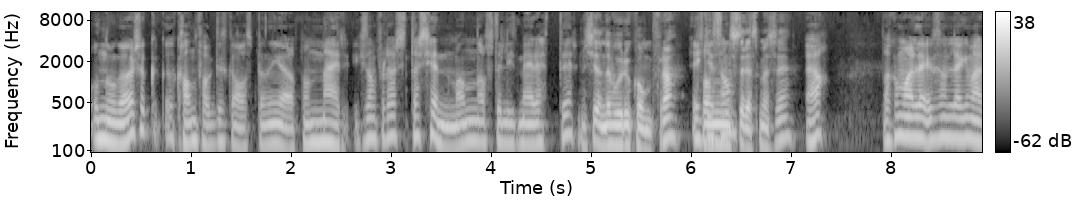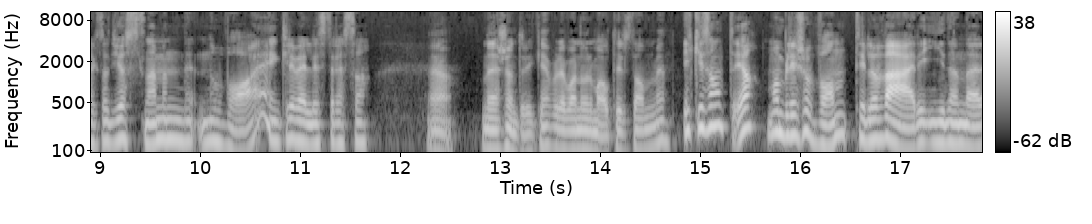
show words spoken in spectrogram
Og noen ganger så kan faktisk avspenning gjøre at man merker ikke sant? For da, kjenner man ofte litt mer etter. Kjenner hvor du kom fra, Ikke sånn sant? stressmessig. Ja. Da kan man liksom, legge merke til at jøss, nei, men nå var jeg egentlig veldig stressa. Ja. Men jeg skjønte det ikke, for det var normaltilstanden min. Ikke sant? Ja. Man blir så vant til å være i den der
